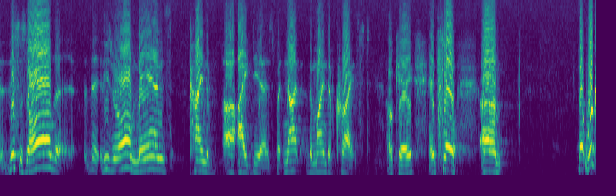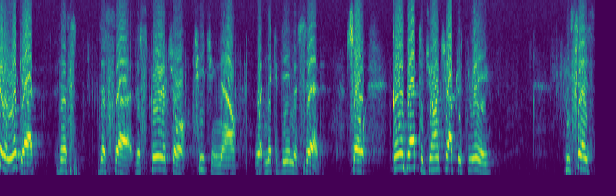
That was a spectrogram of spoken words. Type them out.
this is all, the, the, these are all man's kind of uh, ideas, but not the mind of Christ. Okay? And so, um, but we're going to look at this, this, uh, this spiritual teaching now, what Nicodemus said. So, going back to John chapter 3, he says,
